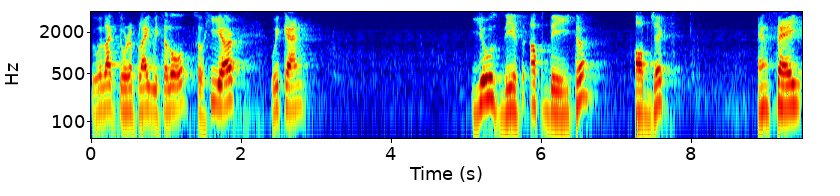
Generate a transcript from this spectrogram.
we would like to reply with hello. So here we can use this update object and say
